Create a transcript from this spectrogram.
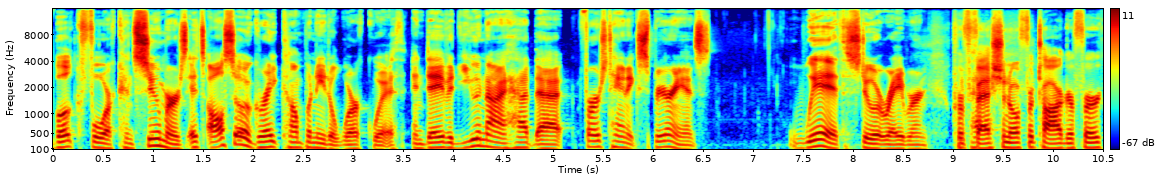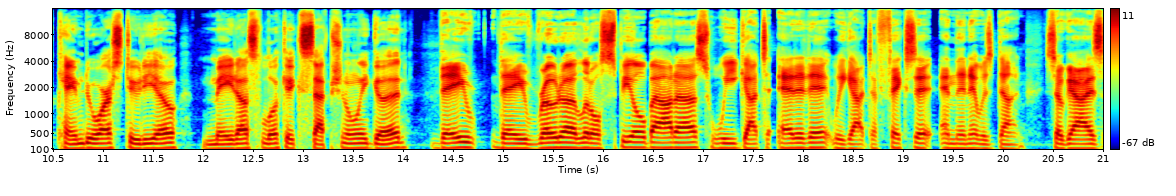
book for consumers, it's also a great company to work with. And David, you and I had that firsthand experience with Stuart Rayburn. Professional photographer came to our studio, made us look exceptionally good. They they wrote a little spiel about us. We got to edit it, we got to fix it, and then it was done. So guys,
